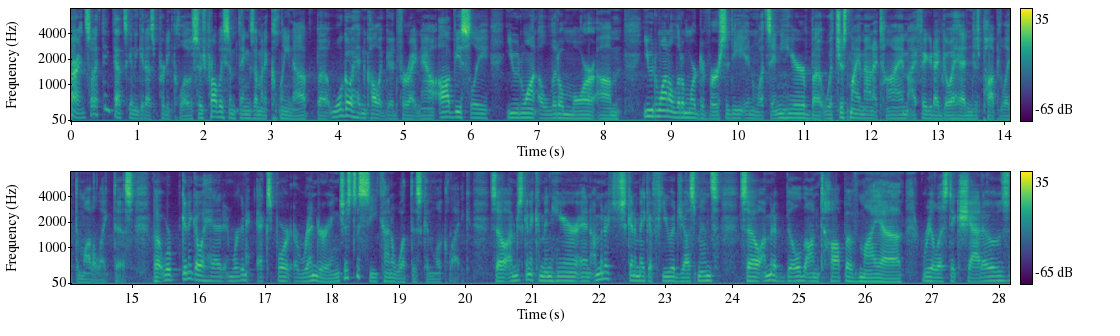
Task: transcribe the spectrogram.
All right, so I think that's going to get us pretty close. There's probably some things I'm going to clean up, but we'll go ahead and call it good for right now. Obviously, you would want a little more, um, you would want a little more diversity in what's in here, but with just my amount of time, I figured I'd go ahead and just populate the model like this. But we're going to go ahead and we're going to export a rendering just to see kind of what this can look like. So I'm just going to come in here and I'm going to just going to make a few adjustments. So I'm going to build on top of my uh, realistic shadows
